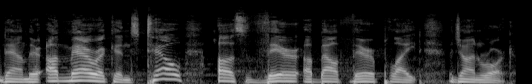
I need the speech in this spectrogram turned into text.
down there. Americans, tell us there about their plight. John Rourke.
